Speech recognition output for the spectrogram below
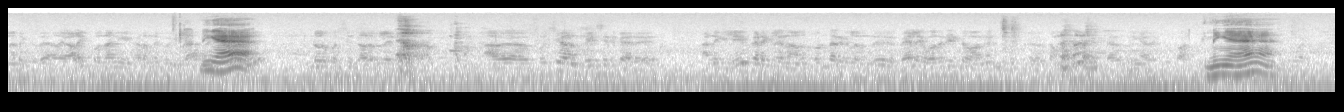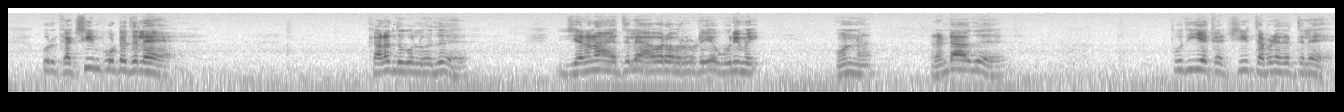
தமிழ்நாடு நீங்கள் அதை எப்படி பார்க்குறீங்க நீங்கள் ஒரு கட்சியின் கூட்டத்தில் கலந்து கொள்வது ஜனநாயகத்தில் அவரவர்களுடைய உரிமை. ஒன்று ரெண்டாவது புதிய கட்சி தமிழகத்தில்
